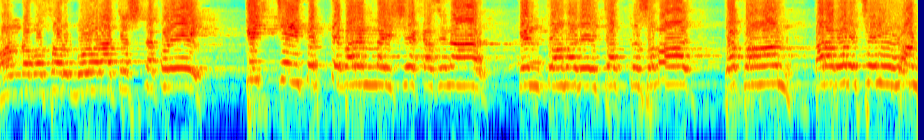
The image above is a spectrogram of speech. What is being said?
পনেরো বছর বড়রা চেষ্টা করে কিচ্ছুই করতে পারেন নাই শেখ হাসিনার। কিন্তু আমাদের ছাত্র সমাজ যখন তারা বলেছে ওয়ান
